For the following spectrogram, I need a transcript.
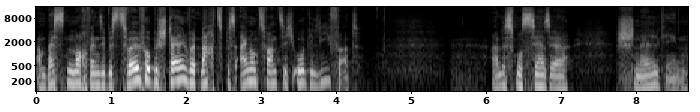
Am besten noch, wenn Sie bis 12 Uhr bestellen, wird nachts bis 21 Uhr geliefert. Alles muss sehr, sehr schnell gehen.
